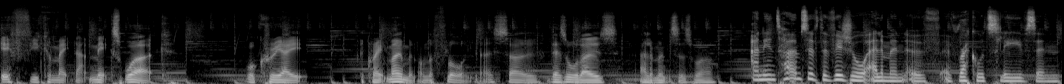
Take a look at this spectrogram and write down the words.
if you can make that mix work, will create a great moment on the floor, you know. So there's all those elements as well. And in terms of the visual element of, of record sleeves and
